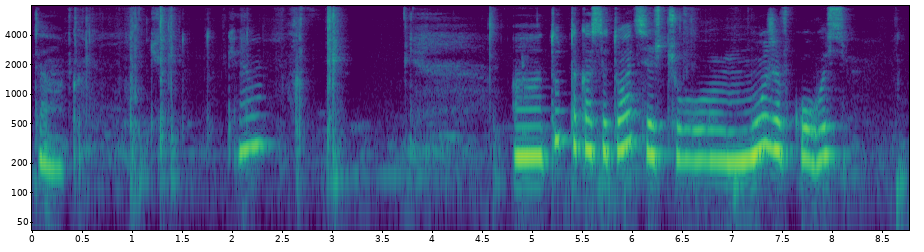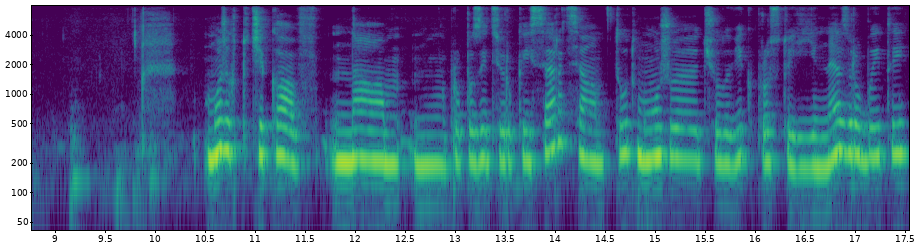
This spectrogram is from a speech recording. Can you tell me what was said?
Так, що тут таке? А, Тут така ситуація, що може в когось, може хто чекав на пропозицію руки і серця, тут може чоловік просто її не зробити,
